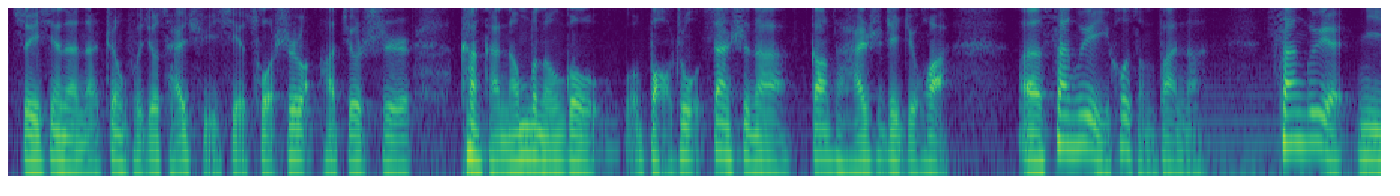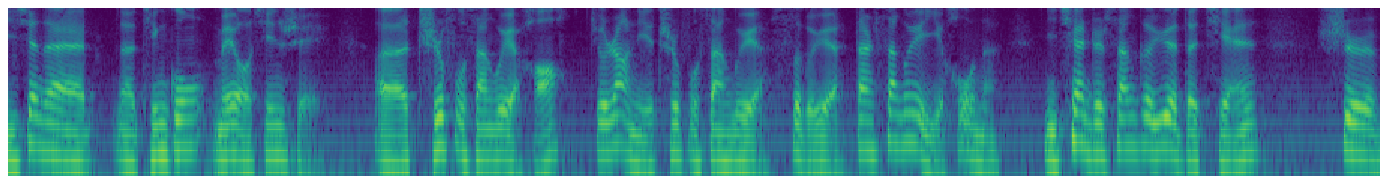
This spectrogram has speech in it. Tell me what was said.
所以现在呢，政府就采取一些措施了啊，就是看看能不能够保住。但是呢，刚才还是这句话，呃，三个月以后怎么办呢？三个月，你现在呃停工没有薪水，呃，迟付三个月，好，就让你迟付三个月、四个月。但是三个月以后呢，你欠这三个月的钱是。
